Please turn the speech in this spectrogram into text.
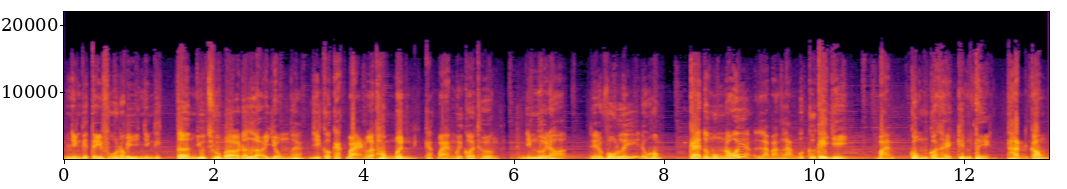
những cái tỷ phú đó bị những cái tên youtuber đó lợi dụng ha? Chỉ có các bạn là thông minh, các bạn mới coi thường những người đó. Thì nó vô lý, đúng không? Cái tôi muốn nói là bạn làm bất cứ cái gì, bạn cũng có thể kiếm tiền thành công,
